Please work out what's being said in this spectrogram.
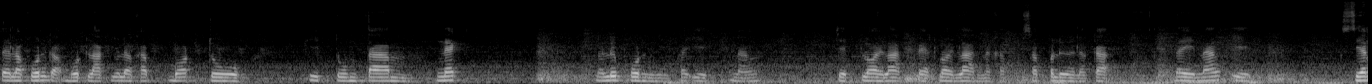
แต่ละคนกับบทหลักอยู่แล้วครับบอสโจพี่ตูมตามแน็ก นฤพลนี่พระเอกหนังเจ็ดร้อยล้านแปดร้อยล้านนะครับซับเปลือแล้วก็ได้นางเอกเสียง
